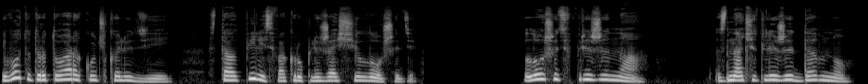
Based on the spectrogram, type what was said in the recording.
и вот у тротуара кучка людей. Столпились вокруг лежащей лошади. Лошадь впряжена, значит, лежит давно.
